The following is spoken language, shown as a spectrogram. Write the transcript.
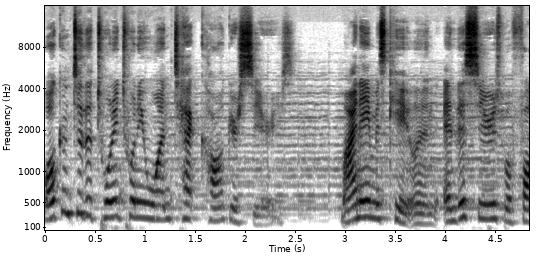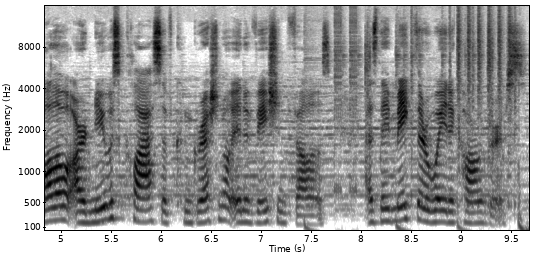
Welcome to the 2021 Tech Congress series. My name is Caitlin, and this series will follow our newest class of Congressional Innovation Fellows as they make their way to Congress.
